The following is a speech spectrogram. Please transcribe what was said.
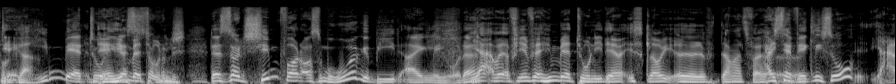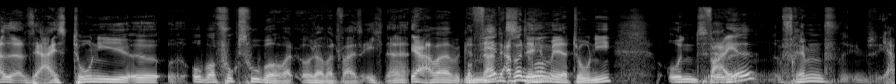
Der Himbeertoni. Der das, ist doch ein, Himbeertoni. das ist doch ein Schimpfwort aus dem Ruhrgebiet eigentlich, oder? Ja, aber auf jeden Fall Himbeer-Toni, der ist, glaube ich, äh, damals... ver- Heißt der äh, wirklich so? Ja, also der heißt Toni äh, Oberfuchshuber oder was weiß ich, ne? Ja. Aber genannt aber der Himbeer-Toni. Und Weil? Äh, fremd, ja,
